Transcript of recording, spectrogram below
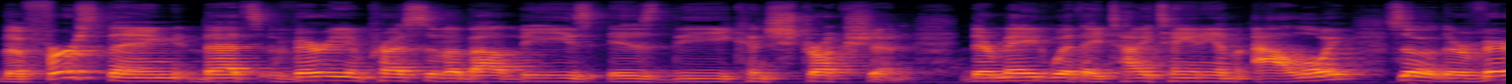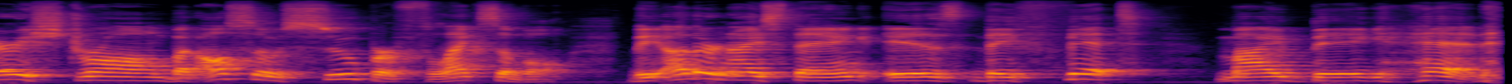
The first thing that's very impressive about these is the construction. They're made with a titanium alloy, so they're very strong, but also super flexible. The other nice thing is they fit my big head.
